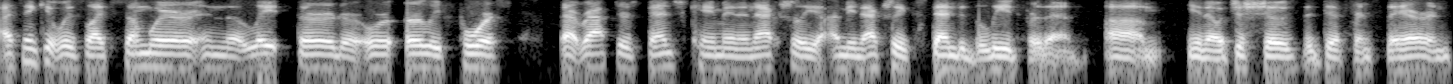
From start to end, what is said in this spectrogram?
I think it was like somewhere in the late third or, or early fourth that Raptors bench came in and actually, I mean, actually extended the lead for them. Um, you know, it just shows the difference there, and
